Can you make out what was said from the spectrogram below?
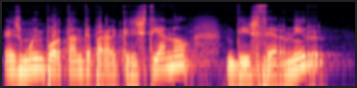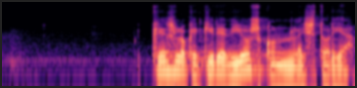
Es muy importante para el cristiano discernir qué es lo que quiere Dios con la historia.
